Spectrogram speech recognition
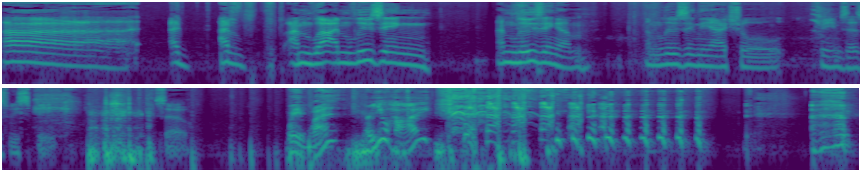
Uh, I, I've, I'm, I'm losing, I'm losing them. I'm losing the actual dreams as we speak. So Wait, what? Are you high?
